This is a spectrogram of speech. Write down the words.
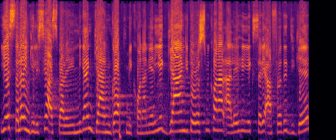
یه اصطلاح انگلیسی هست برای این. میگن گنگاپ می‌کنن. یعنی یه گنگ درست می‌کنن علیه یک سری افراد دیگه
